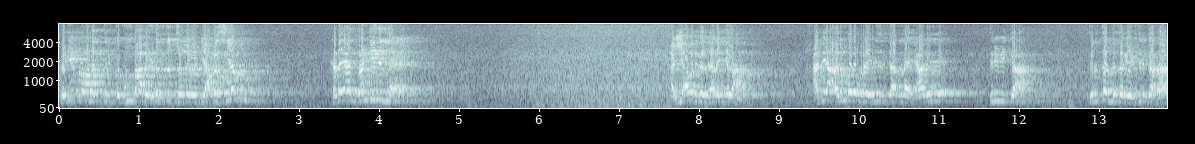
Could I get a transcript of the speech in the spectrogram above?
பெரிய புராணத்திற்கு முன்பாக எடுத்துச் சொல்ல வேண்டிய அவசியம் கிடையாது வேண்டியதில்லை. ஐயா அவர்கள் நினைக்கலாம். அதே அரும்பரவரை எழுதியிருக்காருல்ல யாரு? திருவிக்கா. திருத்தொண்ட தொகை எழுதியிருக்காரா?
